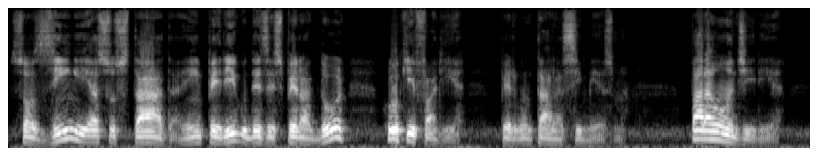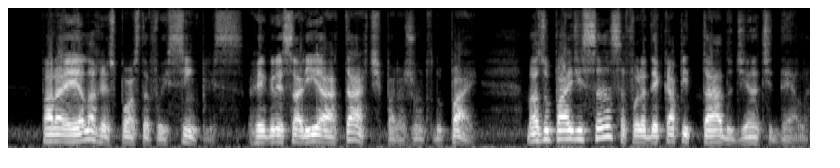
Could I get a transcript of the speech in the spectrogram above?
sozinha e assustada, em perigo desesperador, o que faria? Perguntara a si mesma. Para onde iria? Para ela, a resposta foi simples. Regressaria à Tarte para junto do pai. Mas o pai de Sansa fora decapitado diante dela.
